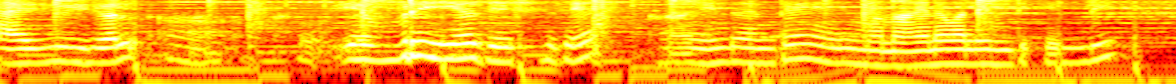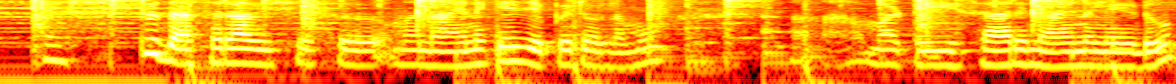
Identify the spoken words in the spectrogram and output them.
యాజ్ యూజువల్ ఎవ్రీ ఇయర్ చేసేదే. ఏంటంటే మా నాయన వాళ్ళ ఇంటికి వెళ్ళి ఫస్ట్ దసరా విషెస్ మా నాయనకే చెప్పేటోళ్ళము. బట్ ఈసారి నాయన లేడు.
